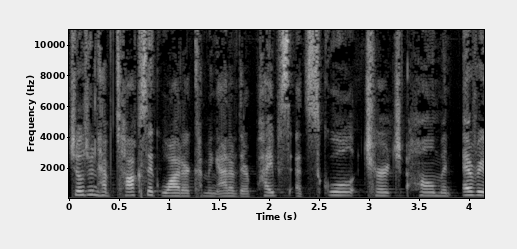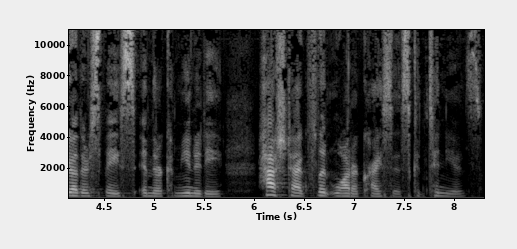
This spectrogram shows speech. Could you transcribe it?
Children have toxic water coming out of their pipes at school, church, home, and every other space in their community. Hashtag Flint Water Crisis continues.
